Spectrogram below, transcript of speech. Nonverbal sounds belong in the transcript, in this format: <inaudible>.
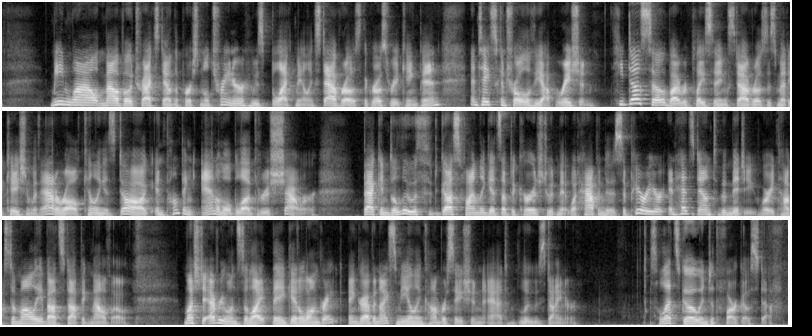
Meanwhile, Malvo tracks down the personal trainer who's blackmailing Stavros, the grocery kingpin, and takes control of the operation. He does so by replacing Stavros' medication with Adderall, killing his dog, and pumping animal blood through his shower. Back in Duluth, Gus finally gets up the courage to admit what happened to his superior and heads down to Bemidji, where he talks to Molly about stopping Malvo. Much to everyone's delight, they get along great and grab a nice meal and conversation at Lou's Diner. So let's go into the Fargo stuff.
